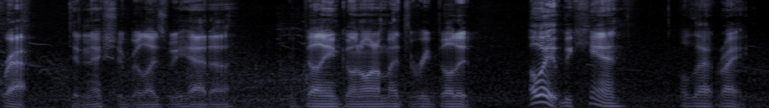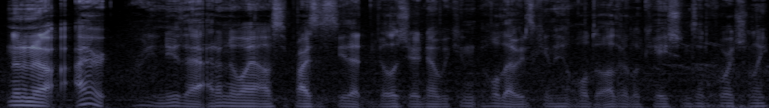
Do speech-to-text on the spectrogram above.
crap. Didn't actually realize we had a rebellion going on. I might have to rebuild it. Oh, wait, we can. Hold that right. No, no, no. I already knew that. I don't know why I was surprised to see that village there. No, we can hold that. We just can't hold to other locations, unfortunately.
